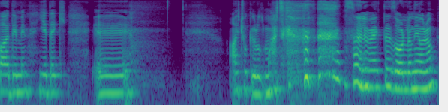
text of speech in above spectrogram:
bademin yedek e, ay çok yoruldum artık söylemekte zorlanıyorum.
